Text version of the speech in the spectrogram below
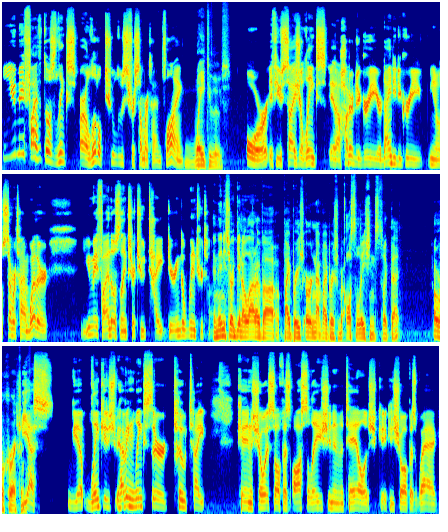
you may find that those links are a little too loose for summertime flying. Way too loose. Or if you size your links in a 100 degree or 90 degree, you know, summertime weather, you may find those links are too tight during the wintertime. And then you start getting a lot of uh, vibration, or not vibration, but oscillations like that. Overcorrection. Yes. Yep. Linkage, having links that are too tight can show itself as oscillation in the tail. It, sh- it can show up as wag.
